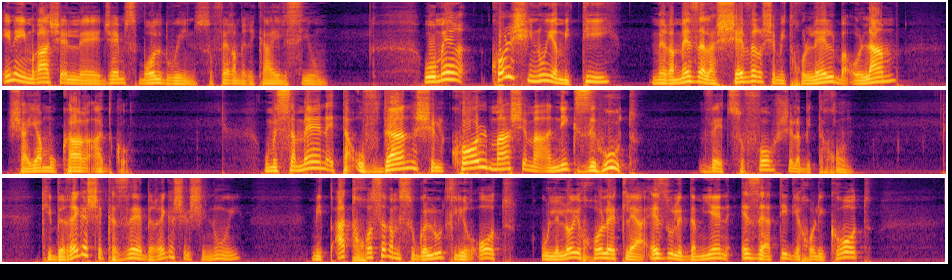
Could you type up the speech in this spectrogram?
הנה אמרה של אה, ג'יימס בולדווין, סופר אמריקאי לסיום. הוא אומר, כל שינוי אמיתי מרמז על השבר שמתחולל בעולם שהיה מוכר עד כה. הוא מסמן את האובדן של כל מה שמעניק זהות ואת סופו של הביטחון. כי ברגע שכזה, ברגע של שינוי, מפאת חוסר המסוגלות לראות וללא יכולת להעז ולדמיין איזה עתיד יכול לקרות,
